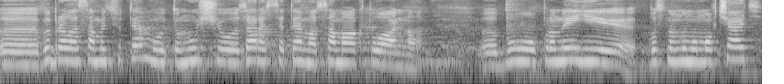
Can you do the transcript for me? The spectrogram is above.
Е, Вибрала саме цю тему, тому що зараз ця тема сама актуальна, Е, бо про неї в основному мовчать,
